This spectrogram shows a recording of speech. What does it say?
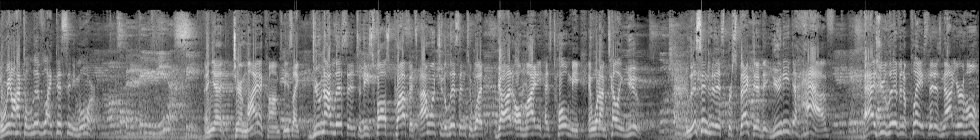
Where we don't have to live like this anymore. Y no vamos a tener que vivir así. And yet Jeremiah comes and he's like, "Do not listen to these eh, false prophets. I want you to listen to what God Almighty has told me and what I'm telling you." Listen to this perspective that you need to have as you live in a place that is not your home,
